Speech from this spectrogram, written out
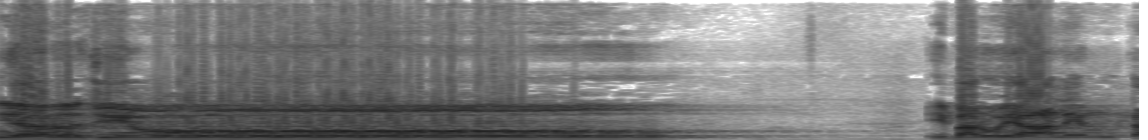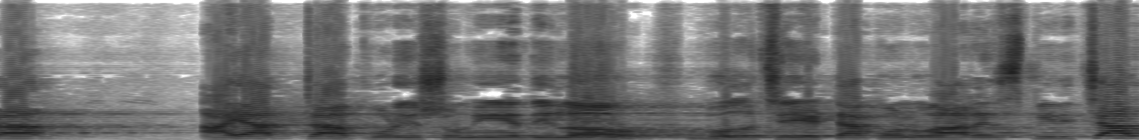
يرجعون এবার ওই আলেমটা আয়াতটা পড়ে শুনিয়ে দিল, বলছে, এটা কোন আরএসপির চাল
